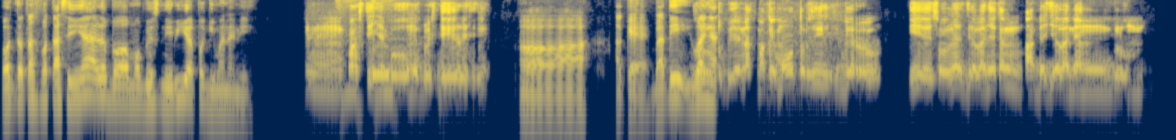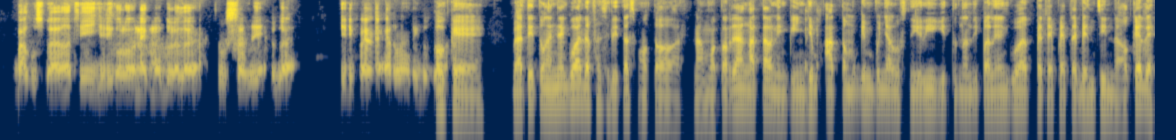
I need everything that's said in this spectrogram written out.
untuk transportasinya lu bawa mobil sendiri apa gimana nih? Hmm, pastinya bawa mobil sendiri sih. Oh, oke. Berarti gua ny- lebih enak pakai motor sih biar iya soalnya jalannya kan ada jalan yang belum bagus banget sih. Jadi kalau naik mobil agak susah sih, agak jadi PR lah ribet banget. Oke, berarti hitungannya gua ada fasilitas motor. Nah, motornya nggak tahu nih pinjem atau mungkin punya lu sendiri gitu. Nanti palingan gua PT-PT bensin dah. Oke deh.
